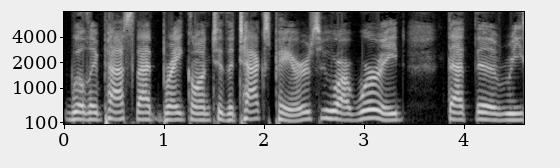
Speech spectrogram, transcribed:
will they pass that break on to the taxpayers who are worried that the re-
